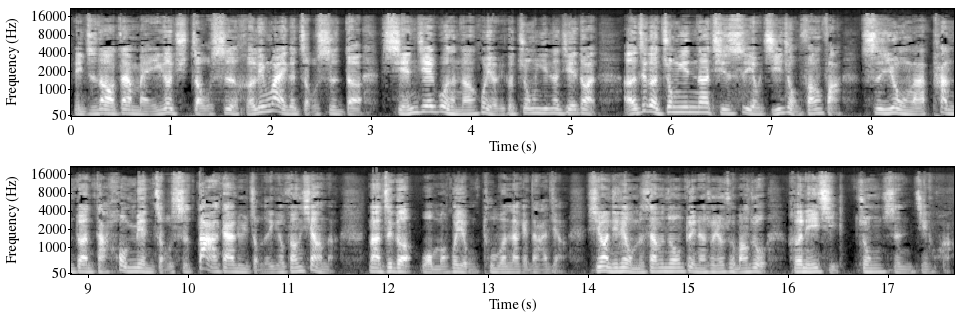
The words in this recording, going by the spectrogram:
你知道在每一个走势和另外一个走势的衔接过程当中，会有一个中阴的阶段，而这个中阴呢，其实是有几种方法是用来判断它后面走势大概率走的一个方向的。那这个我们会用图文来给大家讲。希望今天我们三分钟对你来说有所帮助，和你一起终身进化。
